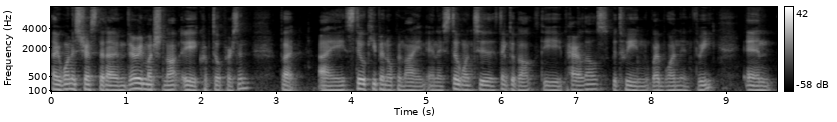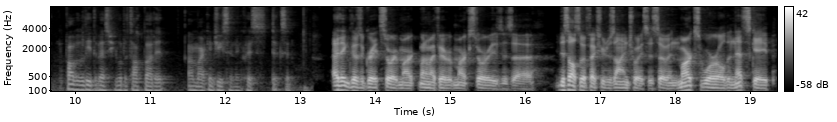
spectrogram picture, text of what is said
I want to stress that I'm very much not a crypto person, but I still keep an open mind and I still want to think about the parallels between Web 1 and 3. And probably the best people to talk about it are Marc Andreessen and Chris Dixon. I think there's a great story, Marc. One of my favorite Marc stories is uh, this also affects your design choices. So in Marc's world, in Netscape,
